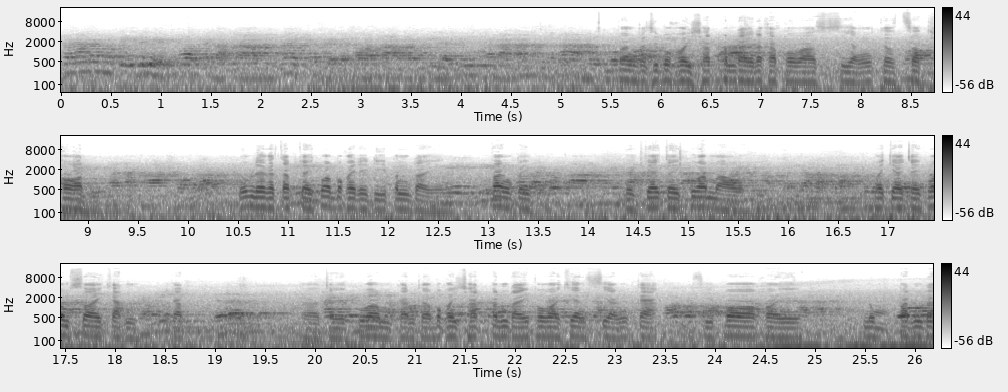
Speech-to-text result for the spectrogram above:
คณะรัฐมนตรีได้เห็นชอบในหลักการให้เกษตรกรตามวันที่อายุขนาดนั้นคือห้าหมื่นฟังก็สิบคอยชัดปานใดนะครับ เพราะว่าเสียงจะสะท้อนธนาคารของรัฐรูปเลยก็จับใจความบ่ค่อยได้ดีปานใดฟังไปไปแก้ใจความเอามาแก้ใจความซอยกันครับ ใจความกันก็บ่ค่อยชัดปานใดเพราะว่าเคียงเสียงกะสิบ่ค่อยหนุ่มปานใด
